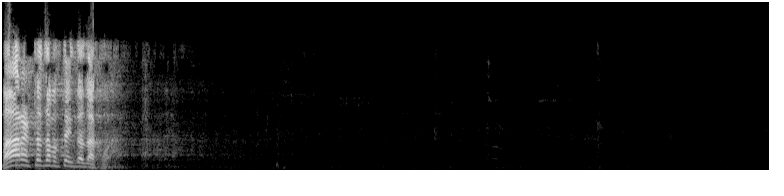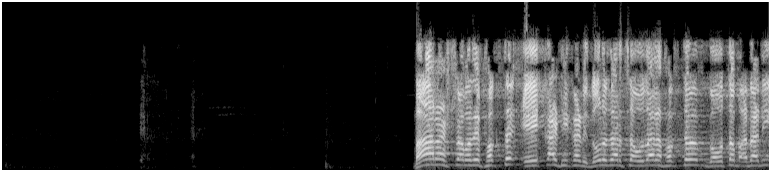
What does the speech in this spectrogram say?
महाराष्ट्राचा फक्त एकदा दाखवा. महाराष्ट्रामध्ये फक्त एका ठिकाणी दोन हजार चौदाला फक्त गौतम अदानी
